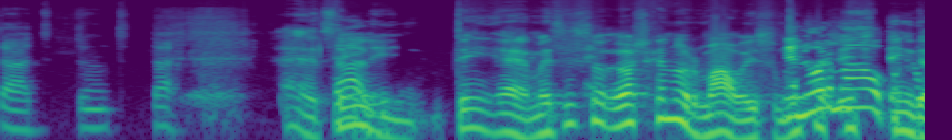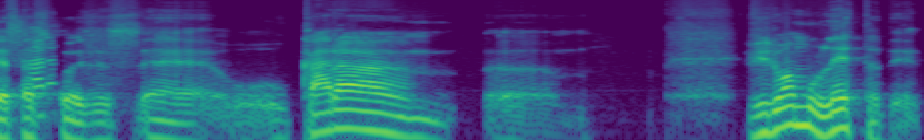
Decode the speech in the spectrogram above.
tá, tum, tá. É, tem, tem, é, mas isso eu acho que é normal isso. É Muita normal. tem dessas cara... coisas. É, o cara uh, virou a muleta dele.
